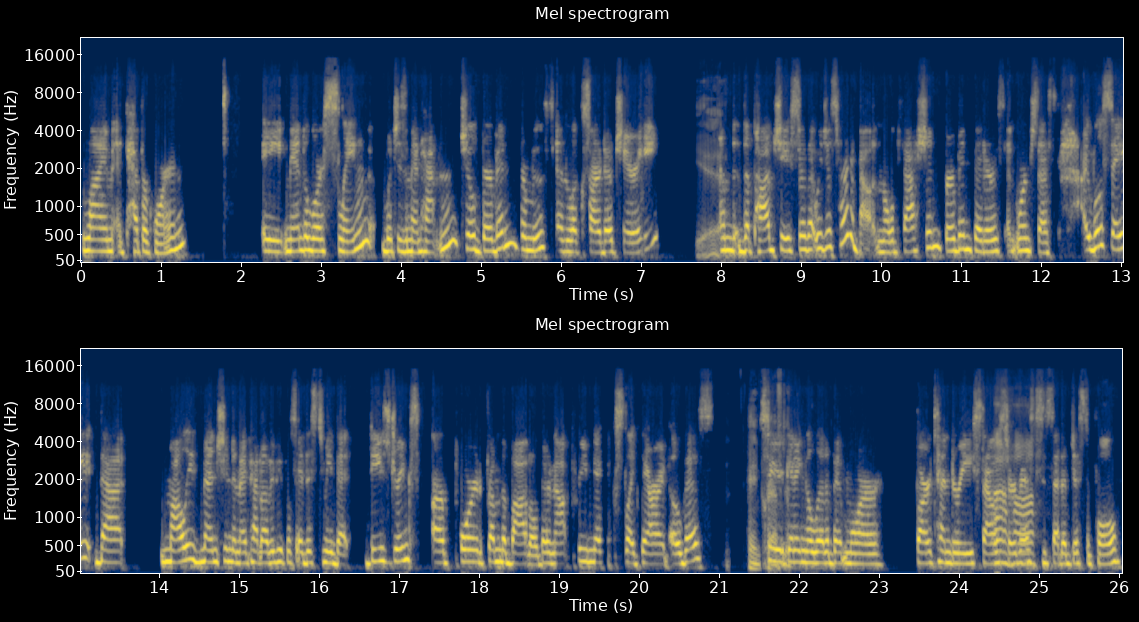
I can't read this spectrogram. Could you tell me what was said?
lime, and peppercorn. A Mandalore Sling, which is a Manhattan, chilled bourbon, vermouth, and Luxardo cherry. Yeah, And the pod chaser that we just heard about, an old fashioned bourbon bitters and orange zest. I will say that Molly mentioned, and I've had other people say this to me, that these drinks are poured from the bottle. They're not pre-mixed like they are at Oga's. So you're getting a little bit more bartendery style Uh-huh. service instead of just a pull.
